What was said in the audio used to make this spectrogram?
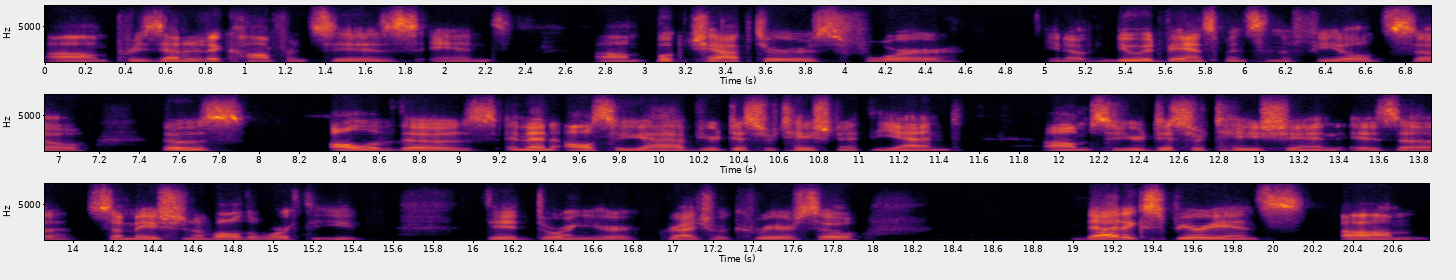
um, presented at conferences and um, book chapters for you know new advancements in the field. So those all of those and then also you have your dissertation at the end um, so your dissertation is a summation of all the work that you did during your graduate career. So that experience um,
